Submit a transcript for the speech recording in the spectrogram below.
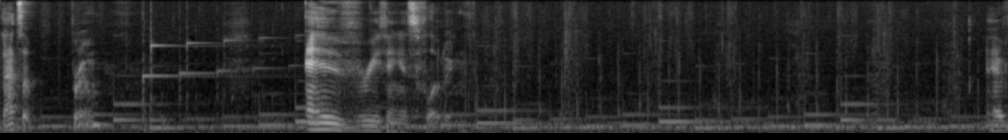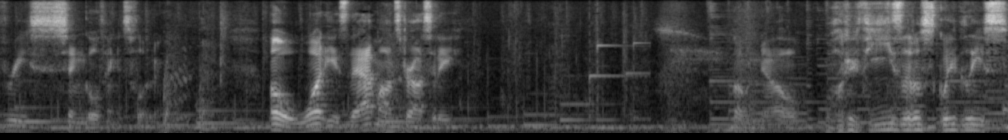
That's a broom. Everything is floating. Every single thing is floating. Oh, what is that monstrosity? Oh no. What are these little squigglies?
